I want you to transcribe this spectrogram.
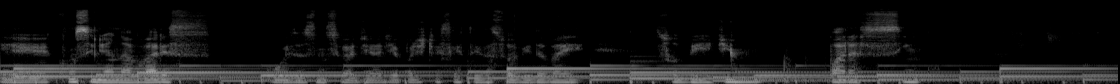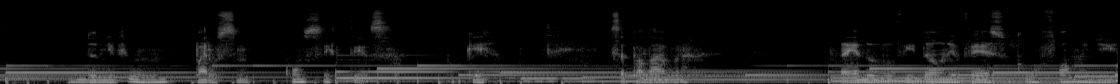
é, conciliando a várias coisas no seu dia a dia, pode ter certeza a sua vida vai subir de um para cinco do nível 1 para o 5, com certeza. Porque essa palavra ela é devolvida ao universo como forma de,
